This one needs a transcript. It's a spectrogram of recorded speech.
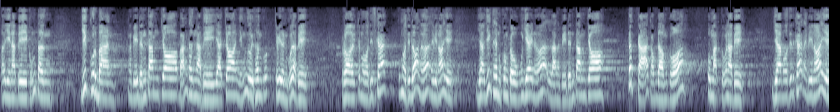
Tại vì Nabi cũng từng giết bàn Nabi định tâm cho bản thân Nabi và cho những người thân của, cho gia đình của Nabi. Rồi trong một hadith khác, cũng hadith đó nữa thì nói gì? Và giết thêm một con cừu, con dê nữa là Nabi định tâm cho tất cả cộng đồng của ummat của Nabi và một hadith khác Nabi nói gì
